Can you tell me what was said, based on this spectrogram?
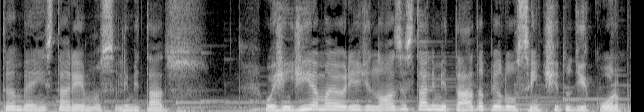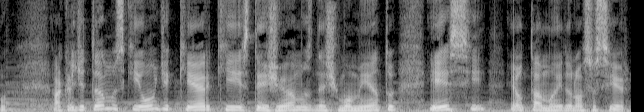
também estaremos limitados. Hoje em dia, a maioria de nós está limitada pelo sentido de corpo. Acreditamos que onde quer que estejamos neste momento, esse é o tamanho do nosso ser.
